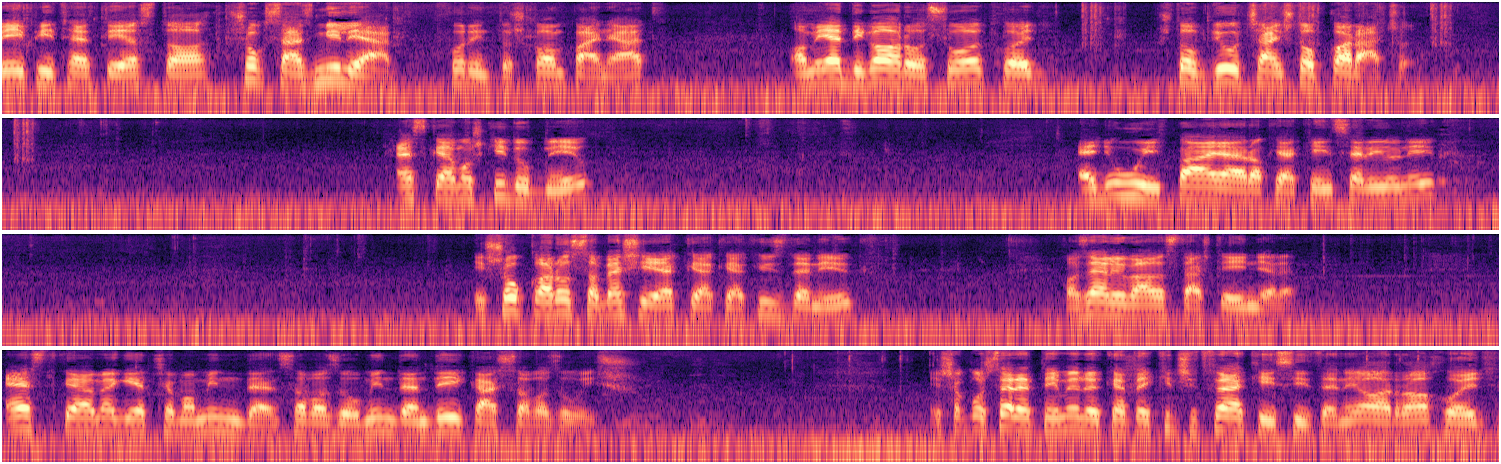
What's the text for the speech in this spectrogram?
Építheti ezt a sok száz milliárd forintos kampányát, ami eddig arról szólt, hogy stop Gyurcsány, stop Karácsony. Ezt kell most kidobniuk. Egy új pályára kell kényszerülniük, és sokkal rosszabb esélyekkel kell küzdeniük, ha az előválasztást én nyerem. Ezt kell megértsem a minden szavazó, minden dk szavazó is. És akkor szeretném önöket egy kicsit felkészíteni arra, hogy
